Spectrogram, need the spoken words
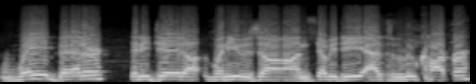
way better than he did uh, when he was on WD as Luke Harper?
